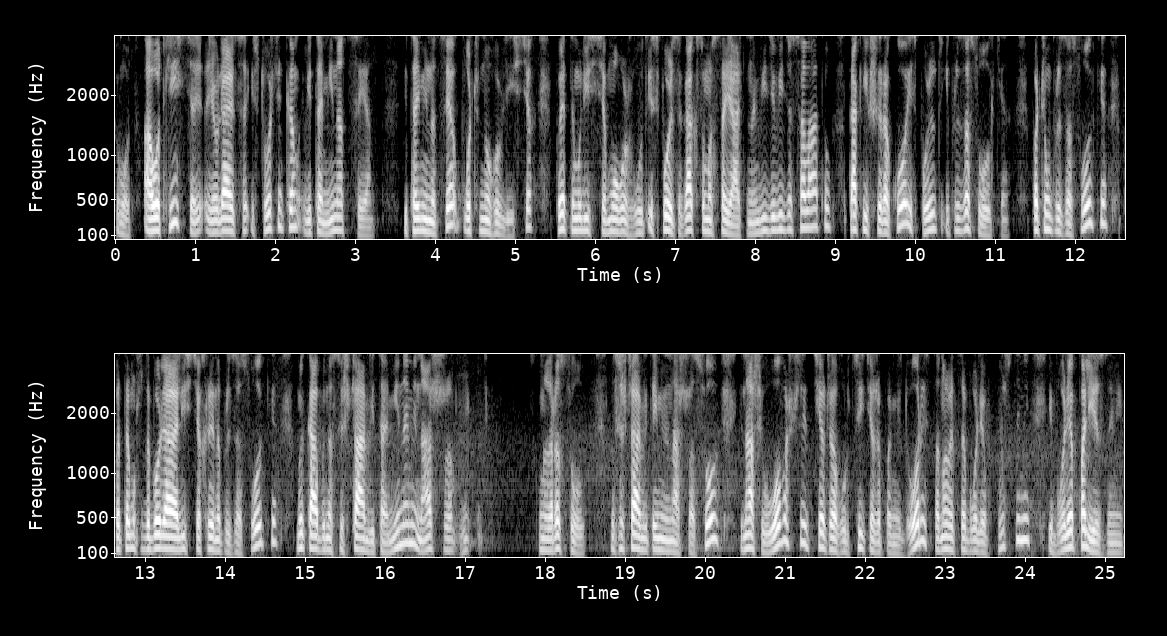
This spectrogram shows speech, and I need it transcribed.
Вот. А вот листья являются источником витамина С. Витамина С очень много в листьях, поэтому листья могут использоваться как в самостоятельном виде, в виде салатов, так и широко используют и при засолке. Почему при засолке? Потому что добавляя листья хрена при засолке, мы как бы насыщаем витаминами наш рассол. Насыщаем витамины наш рассол, и наши овощи, те же огурцы, те же помидоры становятся более вкусными и более полезными.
